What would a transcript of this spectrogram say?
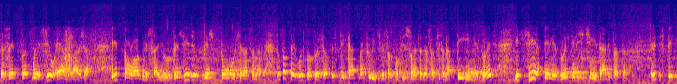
perfeito? Então conheceu ela lá já. E tão logo ele saiu do presídio, eles estão se relacionando. Então só pergunto, doutor, se eu explicar como é que foi obtida essas confissões através dessa fita da PM2 e se a PM2 tem legitimidade para tanto. Ele que explique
